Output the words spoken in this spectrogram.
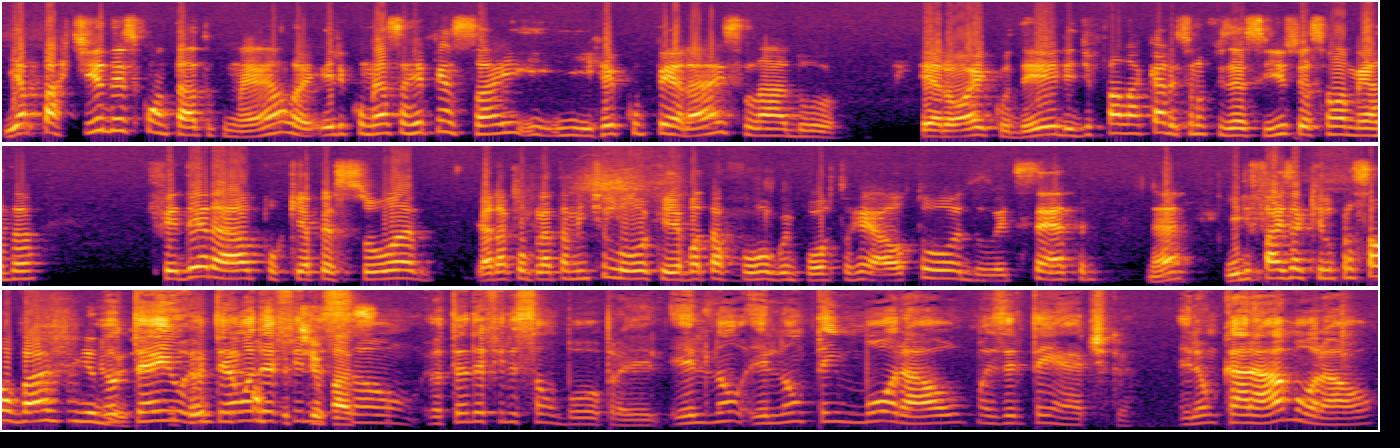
E a partir desse contato com ela, ele começa a repensar e, e recuperar esse lado heróico dele de falar, cara, se eu não fizesse isso, ia ser uma merda federal, porque a pessoa era completamente louca, ia botar fogo em Porto Real todo, etc. Né? E ele faz aquilo para salvar vidas. Eu tenho, então, eu tenho uma definição, eu tenho uma definição boa para ele. Ele não, ele não tem moral, mas ele tem ética. Ele é um cara amoral.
